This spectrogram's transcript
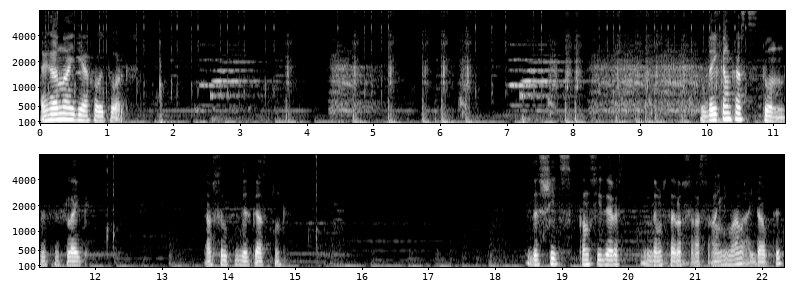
I have no idea how it works. They can cast stun, this is like absolutely disgusting. The sheets consider themselves as animal, I doubt it.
